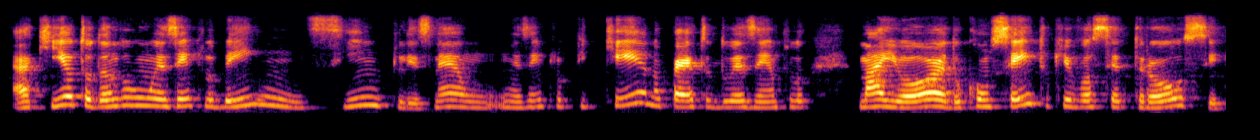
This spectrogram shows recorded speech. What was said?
Aqui eu estou dando um exemplo bem simples, né? Um, um, exemplo pequeno perto do exemplo maior, do conceito que você trouxe,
